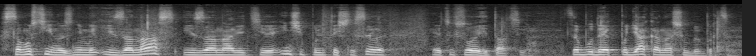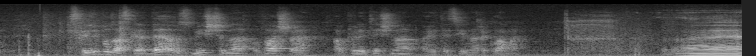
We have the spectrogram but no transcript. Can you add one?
самостійно зніме і за нас, і за навіть е, інші політичні сили цю всю агітацію. Це буде як подяка нашим виборцям. Скажіть, будь ласка, де розміщена ваша аполітична агітаційна реклама? Е,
